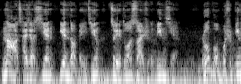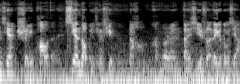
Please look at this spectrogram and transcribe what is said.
那才叫鲜，运到北京最多算是个冰鲜。如果不是冰鲜，水泡的鲜到北京去，那好，很多人担心说那个东西啊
